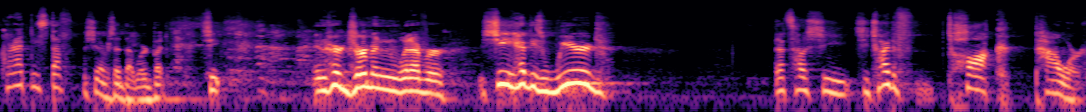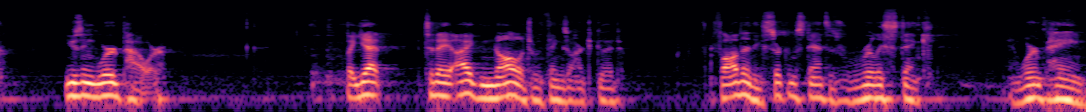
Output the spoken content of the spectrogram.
crappy stuff. She never said that word, but she, in her German, whatever, she had these weird. That's how she she tried to f- talk power, using word power. But yet today, I acknowledge when things aren't good. Father, these circumstances really stink and we're in pain.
